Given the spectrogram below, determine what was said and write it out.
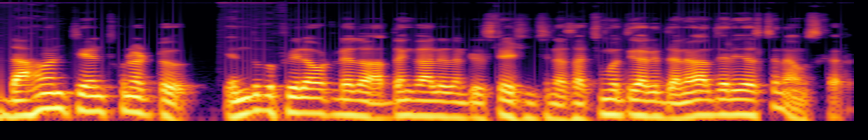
దహనం చేయించుకున్నట్టు ఎందుకు ఫీల్ అవ్వట్లేదో అర్థం కాలేదంటే విశ్లేషించిన సత్యమూర్తి గారికి ధన్యవాదాలు తెలియజేస్తూ నమస్కారం.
